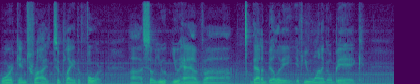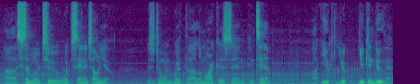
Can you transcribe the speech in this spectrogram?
work and try to play the four. Uh, so you you have uh, that ability if you want to go big, uh, similar to what San Antonio was doing with uh, LaMarcus and, and Tim. Uh, you you you can do that,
